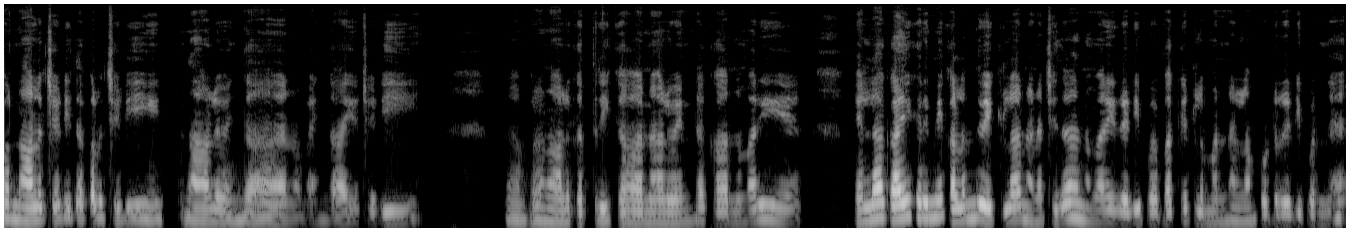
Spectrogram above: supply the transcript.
ஒரு நாலு செடி தக்காளி செடி, நாலு வெங்காய வெங்காய செடி, அப்புறம் நாலு கத்திரிக்காய், நாலு வெண்டைக்காய் அந்த மாதிரி எல்லா காய்கறியுமே கலந்து வைக்கலாம்னு நினச்சி தான் அந்த மாதிரி ரெடி ப பக்கெட்டில் மண்ணெல்லாம் போட்டு ரெடி பண்ணேன்.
